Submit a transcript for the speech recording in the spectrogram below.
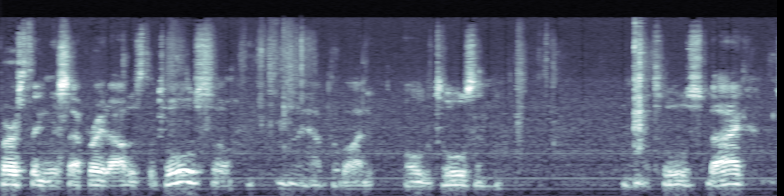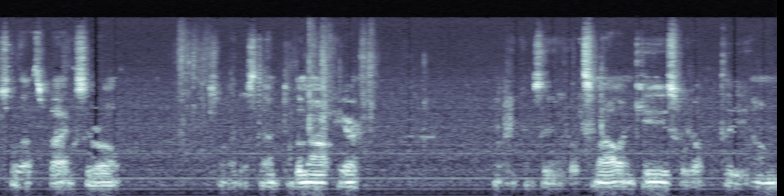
first thing we separate out is the tools. So I have provided all the tools in, tools bag. So that's bag zero. So I just emptied them out here. You can see we've got some Allen keys, we've got the um,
